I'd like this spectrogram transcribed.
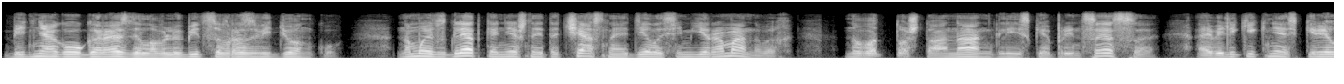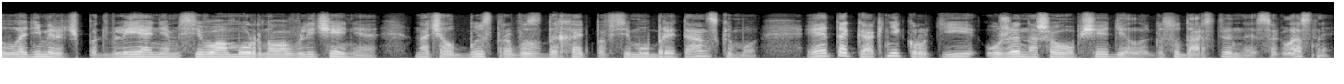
Беднягу угораздило влюбиться в разведенку. На мой взгляд, конечно, это частное дело семьи Романовых, но вот то, что она английская принцесса, а великий князь Кирилл Владимирович под влиянием всего амурного влечения начал быстро воздыхать по всему британскому, это, как ни крути, уже наше общее дело, государственное, согласны?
